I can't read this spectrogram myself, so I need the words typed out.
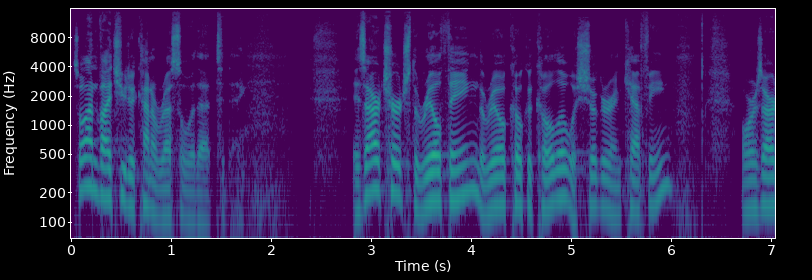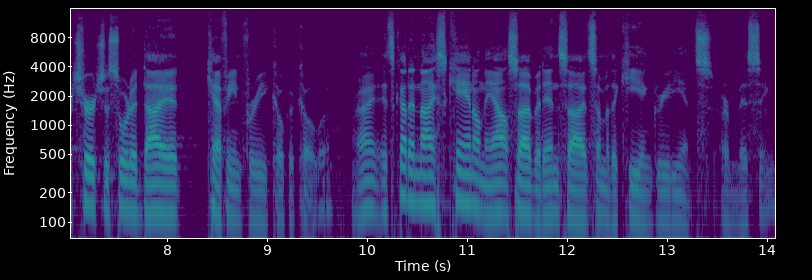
So I invite you to kind of wrestle with that today. Is our church the real thing, the real Coca Cola with sugar and caffeine? Or is our church a sort of diet caffeine free Coca Cola? Right? It's got a nice can on the outside, but inside some of the key ingredients are missing.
